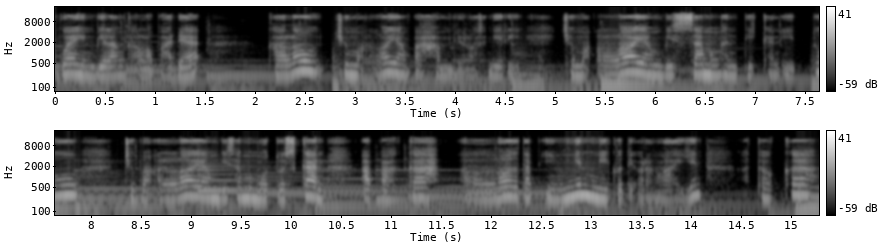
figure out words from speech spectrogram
gue ingin bilang kalau pada kalau cuma lo yang paham diri lo sendiri cuma lo yang bisa menghentikan itu cuma lo yang bisa memutuskan apakah lo tetap ingin mengikuti orang lain ataukah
